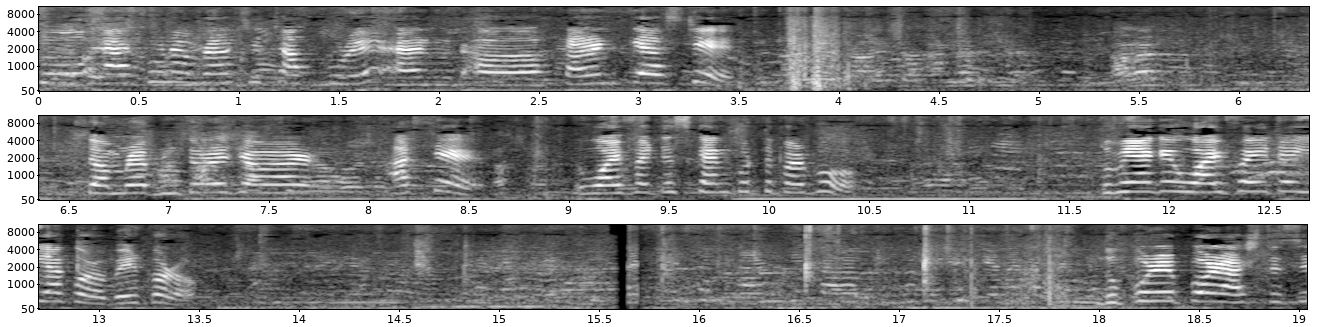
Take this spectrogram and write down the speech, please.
তো এখন আমরা আছি চাঁদপুরে অ্যান্ড কারেন্ট কে আসছে? তো আমরা ভিতরে যাওয়ার আছে? ওয়াইফাইটা স্ক্যান করতে পারব? তুমি আগে ওয়াইফাইটা ইয়া করো, বের করো। দুপুরের পর আসতেছি,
